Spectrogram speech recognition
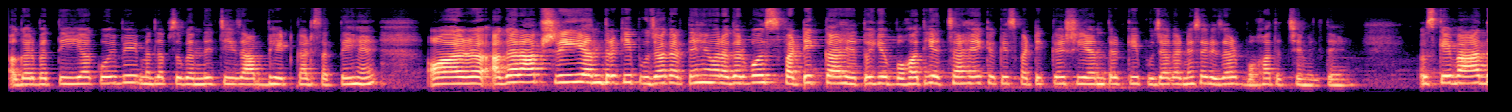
अगरबत्ती या कोई भी मतलब सुगंधित चीज़ आप भेंट कर सकते हैं। और अगर आप श्री यंत्र की पूजा करते हैं, और अगर वो स्फटिक का है तो ये बहुत ही अच्छा है, क्योंकि स्फटिक के श्री यंत्र की पूजा करने से रिज़ल्ट बहुत अच्छे मिलते हैं। उसके बाद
